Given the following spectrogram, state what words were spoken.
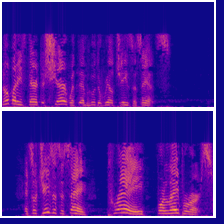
nobody's there to share with them who the real Jesus is. And so Jesus is saying, pray for laborers.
